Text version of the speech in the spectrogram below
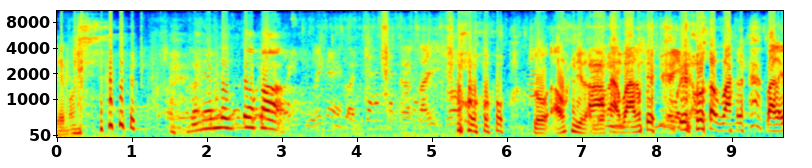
เลยบ้างมาเนมหนึ่งตัวป่าโอ้โหโลเอานี่แหละโลห้าวางเลยโลห้าวางวางเลย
